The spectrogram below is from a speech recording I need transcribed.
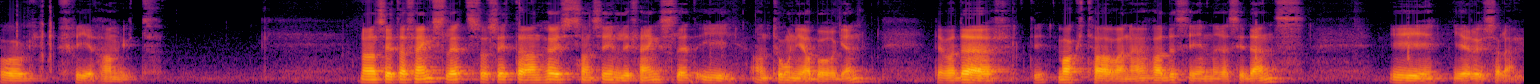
og frir ham ut. Når han sitter fengslet, så sitter han høyst sannsynlig fengslet i Antoniaborgen. Det var der de makthaverne hadde sin residens i Jerusalem.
